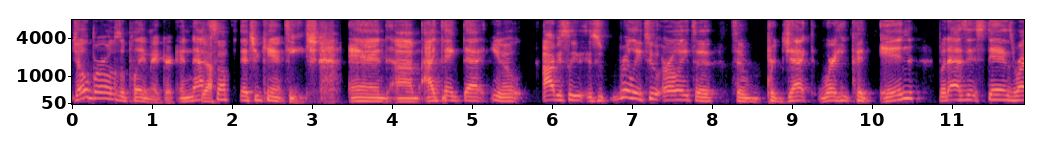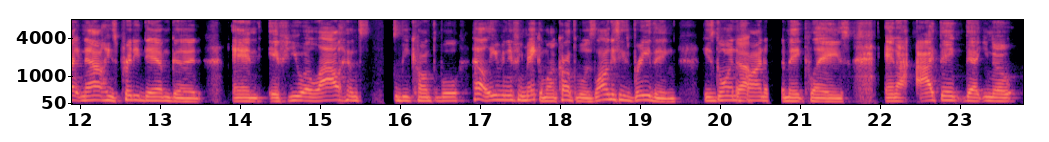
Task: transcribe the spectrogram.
Joe Burrow's a playmaker, and that's Yeah. something that you can't teach. And um, I think that you know, obviously, it's really too early to to project where he could end. But as it stands right now, he's pretty damn good. And if you allow him to be comfortable, hell, even if you make him uncomfortable, as long as he's breathing, he's going to Yeah. find a way to make plays. And I, I think that you know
